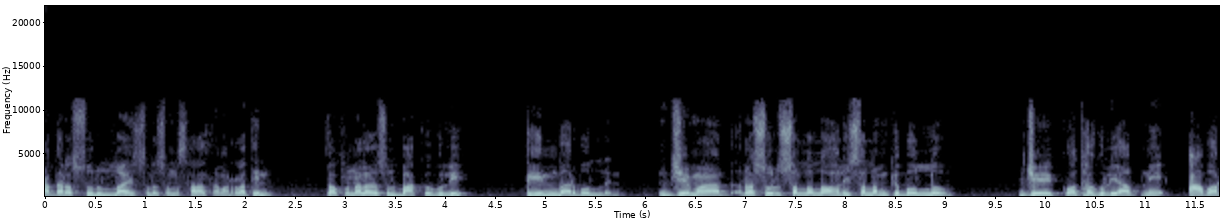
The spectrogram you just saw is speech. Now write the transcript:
আদা রসুল্লাহ সালাত আমার রাতিন তখন আল্লাহ রসুল বাক্যগুলি তিনবার বললেন। জেমাদ রসুল সাল্লাহ আলি সাল্লামকে বলল যে, কথাগুলি আপনি আবার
